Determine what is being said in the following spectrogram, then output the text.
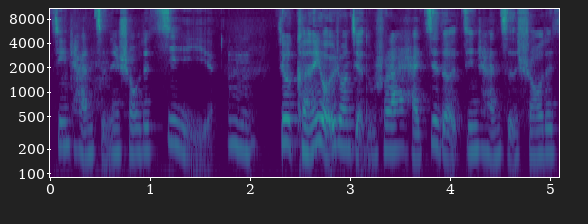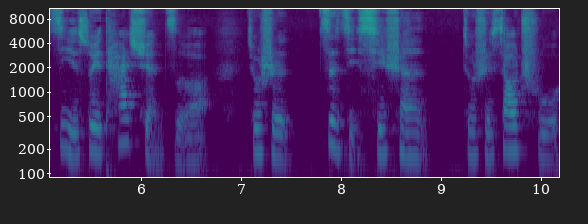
金蝉子那时候的记忆，嗯就可能有一种解读说他还记得金蝉子时候的记忆，所以他选择就是自己牺牲，就是消除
